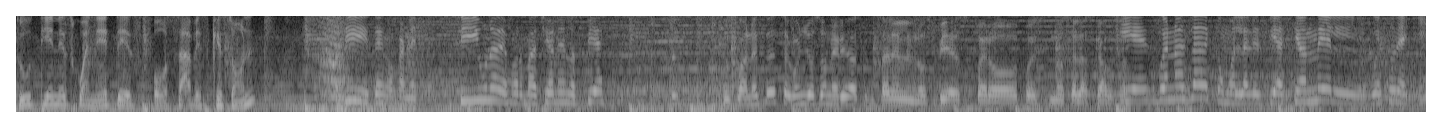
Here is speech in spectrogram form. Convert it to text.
¿Tú tienes juanetes o sabes qué son? Sí, tengo juanetes. Sí, una deformación en los pies. Pues juanetes, según yo, son heridas que te salen en los pies, pero pues no se las causa. Y es, bueno, es la de- como la desviación del hueso de aquí,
